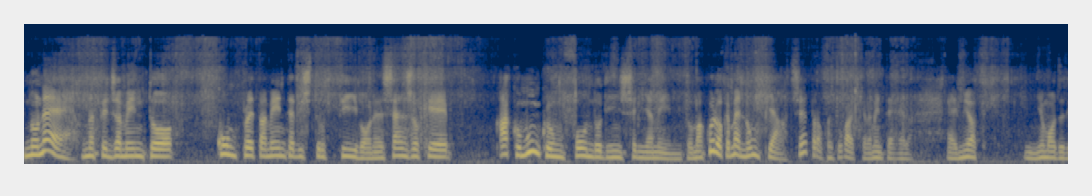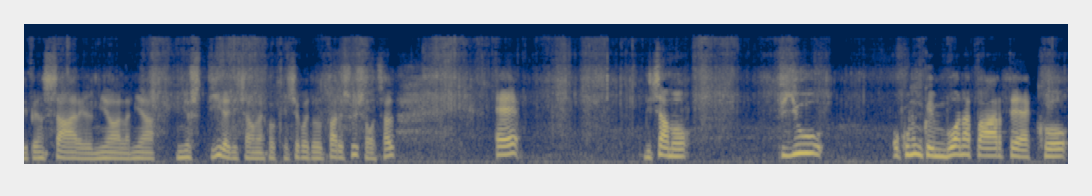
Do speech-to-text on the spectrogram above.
non è un atteggiamento completamente distruttivo, nel senso che ha comunque un fondo di insegnamento, ma quello che a me non piace, però questo qua chiaramente è, è il, mio, il, mio, modo di pensare, il mio, mia, il mio stile, diciamo, ecco, che cerco di adottare sui social, è, diciamo, più o comunque in buona parte, ecco,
